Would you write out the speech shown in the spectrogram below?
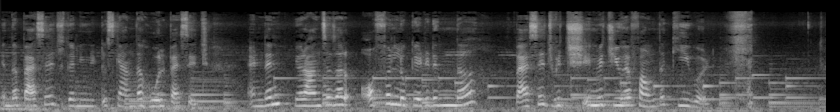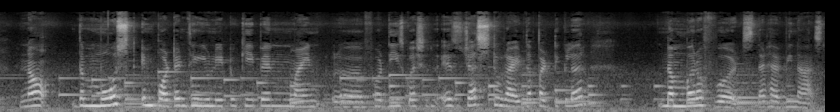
in the passage then you need to scan the whole passage. And then your answers are often located in the passage which in which you have found the keyword. Now the most important thing you need to keep in mind uh, for these questions is just to write the particular number of words that have been asked.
